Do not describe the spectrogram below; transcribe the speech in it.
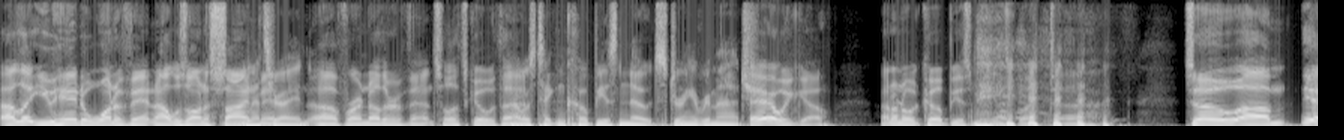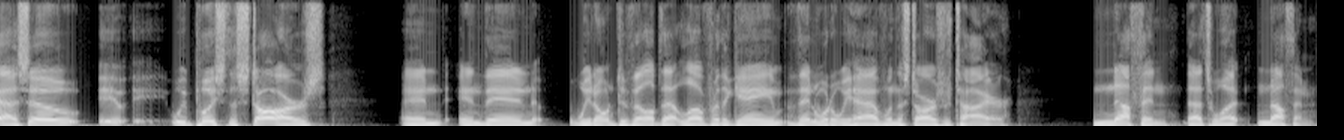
I let you handle one event, and I was on assignment That's right. uh, for another event. So let's go with that. I was taking copious notes during every match. There we go. I don't know what copious means, but uh, so um, yeah. So it, we push the stars, and and then we don't develop that love for the game. Then what do we have when the stars retire? Nothing. That's what. Nothing.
